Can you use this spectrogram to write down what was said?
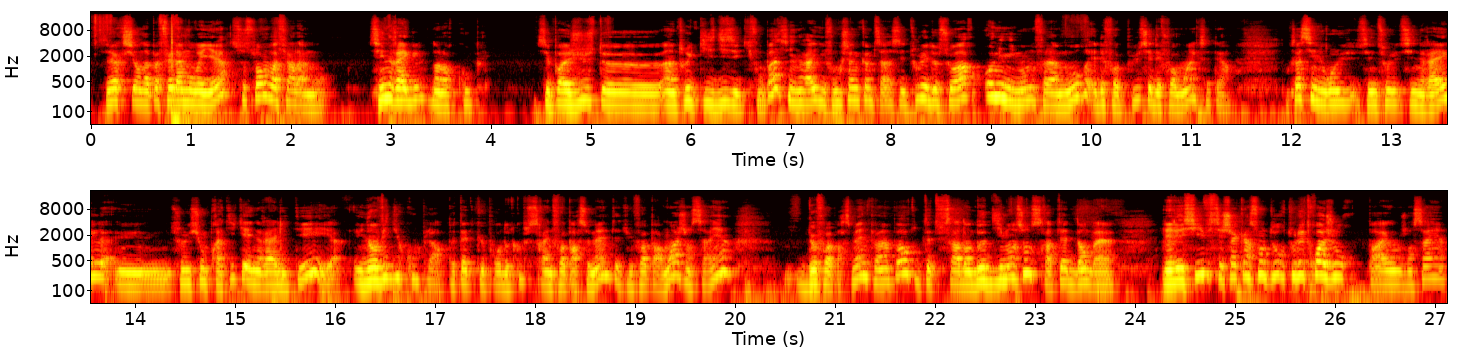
C'est-à-dire que si on n'a pas fait l'amour hier, ce soir on va faire l'amour. C'est une règle dans leur couple. C'est pas juste euh, un truc qu'ils se disent et qu'ils font pas, c'est une règle, ils fonctionnent comme ça. C'est tous les deux soirs, au minimum, on fait l'amour, et des fois plus, et des fois moins, etc. Donc ça, c'est une, c'est une, une, règle, une solution pratique à une réalité, et une envie du couple. Alors peut-être que pour d'autres couples, ce sera une fois par semaine, peut-être une fois par mois, j'en sais rien. Deux fois par semaine, peu importe, ou peut-être ce sera dans d'autres dimensions, ce sera peut-être dans... Bah, les lessives, c'est chacun son tour, tous les trois jours, par exemple, j'en sais rien.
